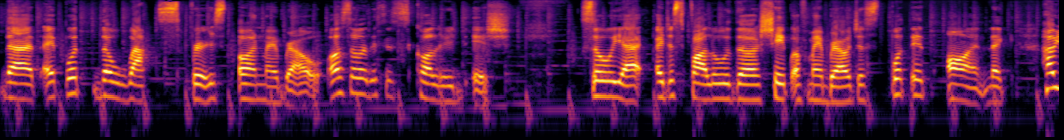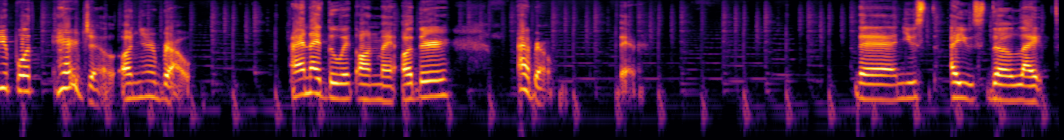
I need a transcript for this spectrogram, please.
That I put the wax first on my brow. Also, this is colored-ish. So yeah, I just follow the shape of my brow. Just put it on. Like how you put hair gel on your brow. And I do it on my other eyebrow. There. Then used I use the light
